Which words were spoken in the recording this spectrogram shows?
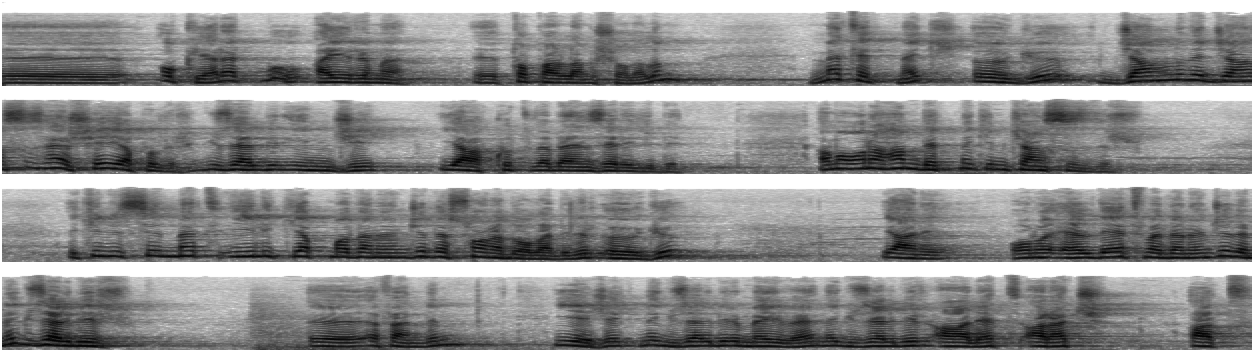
e, okuyarak bu ayrımı e, toparlamış olalım. Met etmek, övgü, canlı ve cansız her şey yapılır. Güzel bir inci, yakut ve benzeri gibi. Ama ona hamd etmek imkansızdır. İkincisi met iyilik yapmadan önce de sonra da olabilir övgü. Yani onu elde etmeden önce de ne güzel bir e, efendim yiyecek, ne güzel bir meyve, ne güzel bir alet, araç, at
